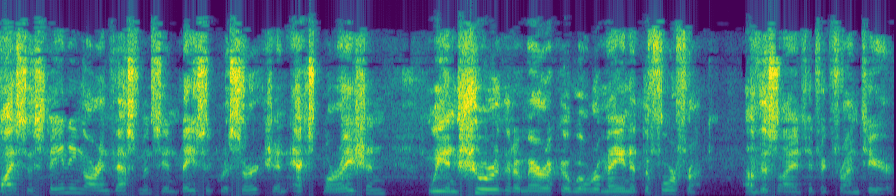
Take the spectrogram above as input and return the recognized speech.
By sustaining our investments in basic research and exploration, we ensure that America will remain at the forefront of the scientific frontier.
